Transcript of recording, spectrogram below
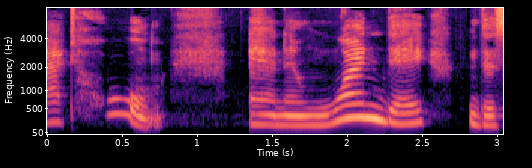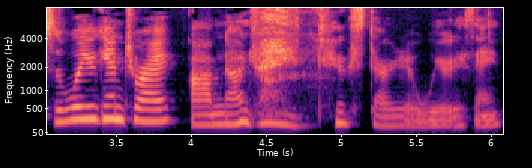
at home. And then one day, this is what you can try. I'm not trying to start a weird thing.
